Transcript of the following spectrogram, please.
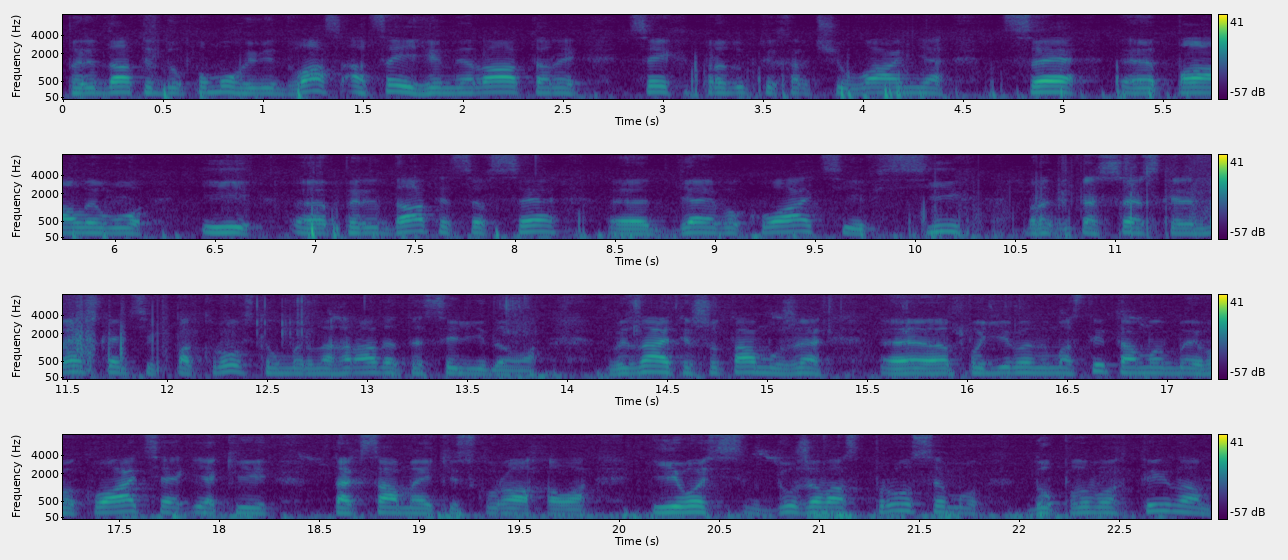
передати допомогу від вас. А це і генератори, це і продукти харчування, це е, паливо. І е, передати це все е, для евакуації всіх брати та сестри мешканців Покровського, Мирнограда та Селідова. Ви знаєте, що там уже е, поділені мости, там евакуація, як і так само, як і з Курахова. І ось дуже вас просимо допомогти нам,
